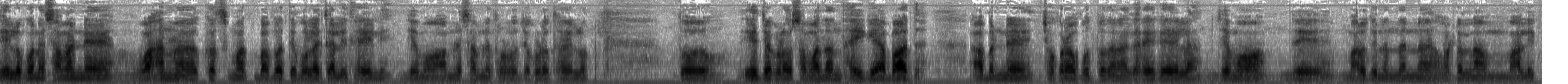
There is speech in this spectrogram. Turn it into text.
એ લોકોને સામાન્ય વાહન અકસ્માત બાબતે બોલાચાલી થયેલી, જેમાં આમને સામને થોડો ઝઘડો થયેલો. તો એ ઝઘડો સમાધાન થઈ ગયા બાદ આ બંને છોકરાઓ પોતપોતાના ઘરે ગયેલા, જેમાં જે મારુતિનંદન હોટલના માલિક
